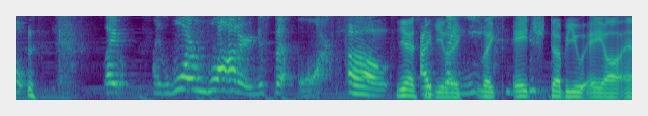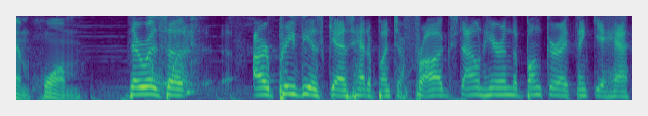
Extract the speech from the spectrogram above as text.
like like warm water, just but. Oh, Yes, Nikki, like like- like H W A R M, Huam. there was a. Our previous guest had a bunch of frogs down here in the bunker. I think you had.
